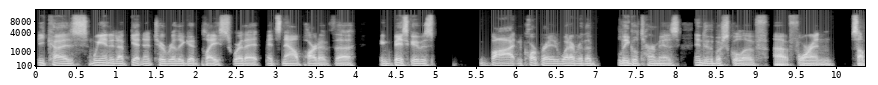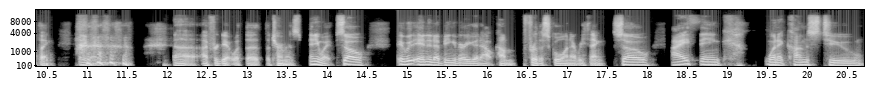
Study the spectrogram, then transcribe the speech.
because we ended up getting it to a really good place where that it's now part of the basically it was bought incorporated whatever the legal term is into the Bush School of uh, Foreign something. Anyway, uh, I forget what the, the term is. Anyway, so it ended up being a very good outcome for the school and everything. So I think when it comes to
